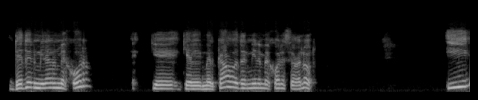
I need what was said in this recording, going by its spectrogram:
determinar mejor, que, el mercado determine mejor ese valor. Y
